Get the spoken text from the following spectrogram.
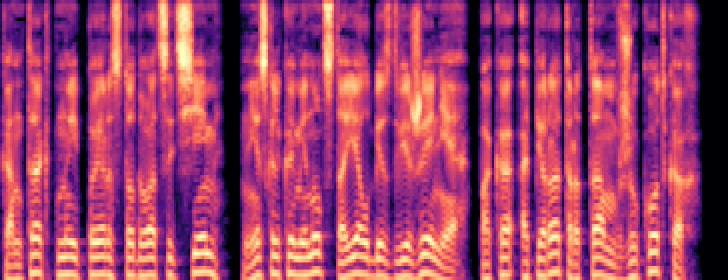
Контактный ПР-127 несколько минут стоял без движения, пока оператор там, в Жукотках,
